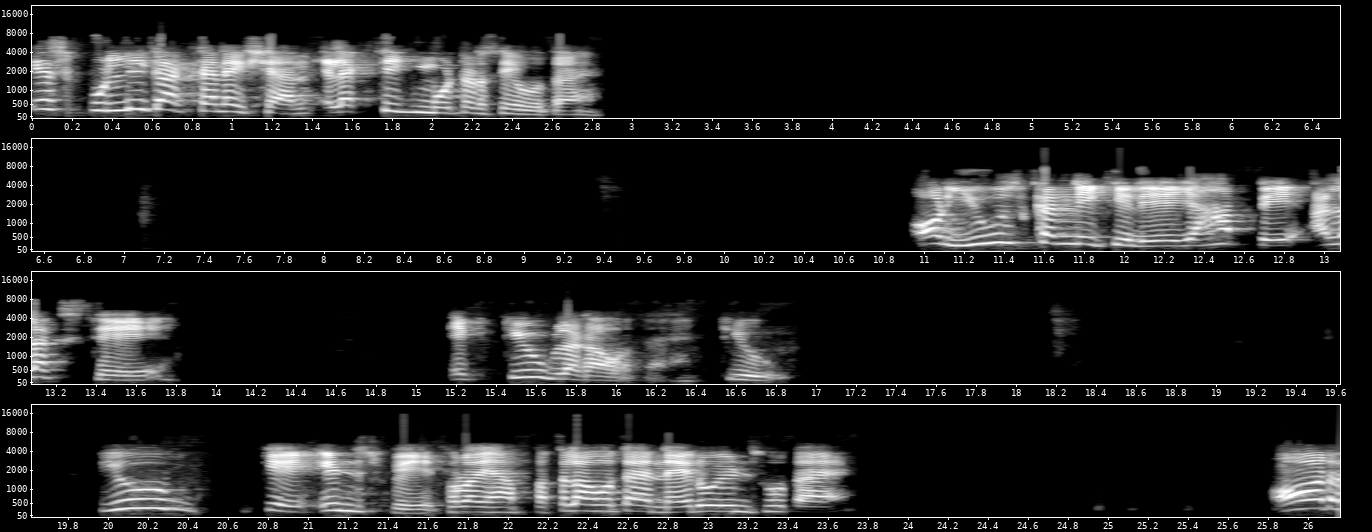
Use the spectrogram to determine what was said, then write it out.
इस पुल्ली का कनेक्शन इलेक्ट्रिक मोटर से होता है। और यूज़ करने के लिए यहाँ पे अलग से एक ट्यूब लगा होता है ट्यूब ट्यूब के इंड्स पे थोड़ा यहाँ पतला होता है नैरो इंड्स होता है। और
